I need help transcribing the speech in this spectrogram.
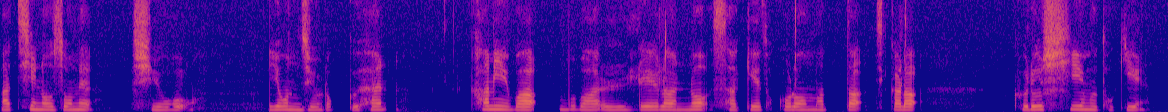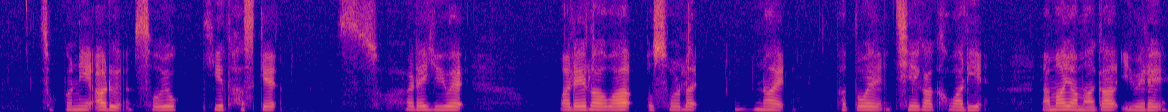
待ち望め。主を。46編。神は我らの酒どころまた力。苦しむ時そこにあるそよき助け。それゆえ、我らは恐れない。たとえ知恵が変わり、山々が揺れ、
